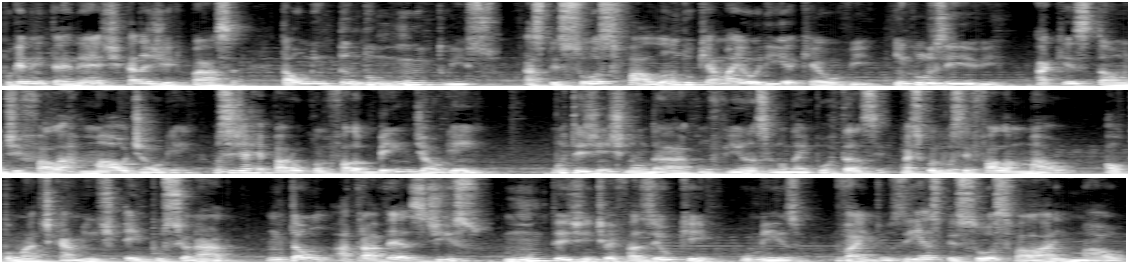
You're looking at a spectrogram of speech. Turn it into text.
Porque na internet, cada dia que passa, está aumentando muito isso. As pessoas falando o que a maioria quer ouvir. Inclusive, a questão de falar mal de alguém. Você já reparou quando fala bem de alguém? Muita gente não dá confiança, não dá importância, mas quando você fala mal, automaticamente é impulsionado. Então, através disso, muita gente vai fazer o que? O mesmo. Vai induzir as pessoas a falarem mal,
